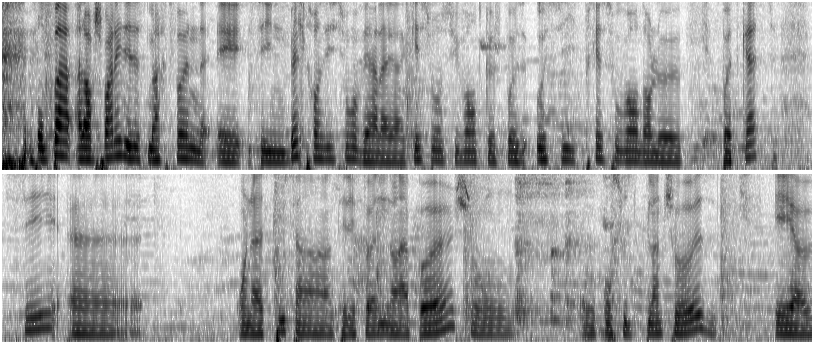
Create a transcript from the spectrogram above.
On part, alors je parlais des smartphones et c'est une belle transition vers la question suivante que je pose aussi très souvent dans le podcast. C'est euh, on a tous un téléphone dans la poche, on, on consulte plein de choses et euh,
